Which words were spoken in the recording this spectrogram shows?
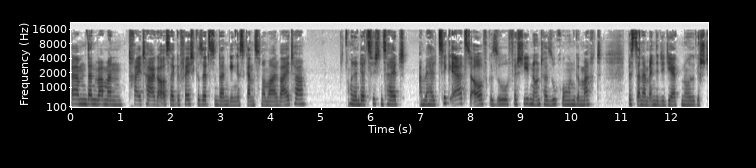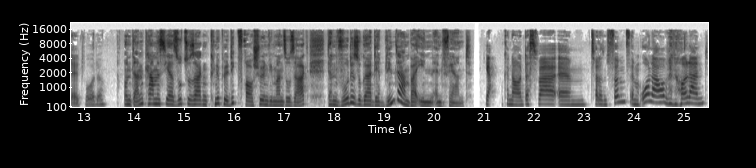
Ähm, dann war man drei Tage außer Gefecht gesetzt und dann ging es ganz normal weiter. Und in der Zwischenzeit haben wir halt zig Ärzte aufgesucht, verschiedene Untersuchungen gemacht, bis dann am Ende die Diagnose gestellt wurde. Und dann kam es ja sozusagen knüppeldick, Frau Schön, wie man so sagt. Dann wurde sogar der Blinddarm bei Ihnen entfernt. Ja, genau. Das war ähm, 2005 im Urlaub in Holland.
